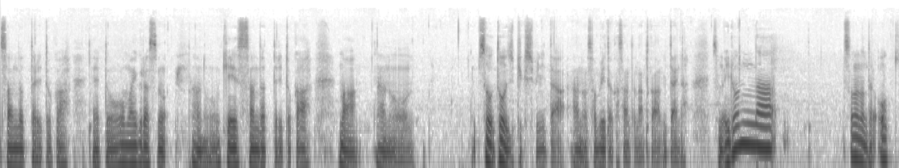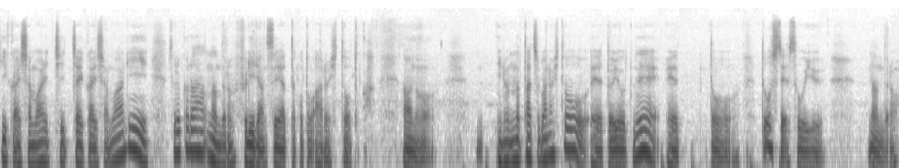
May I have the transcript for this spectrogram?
さんだったりとか、えっと、オーマイグラスのあの KS さんだったりとかまああのそう当時ピクシブにいたあのサブリタカさんだなとかみたいなそのいろんなそのなんだろう大きい会社もありちっちゃい会社もありそれからなんだろうフリーランスでやったこともある人とかあのいろんな立場の人を、えーと、呼んで、えーと、どうしてそういうなんだろ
